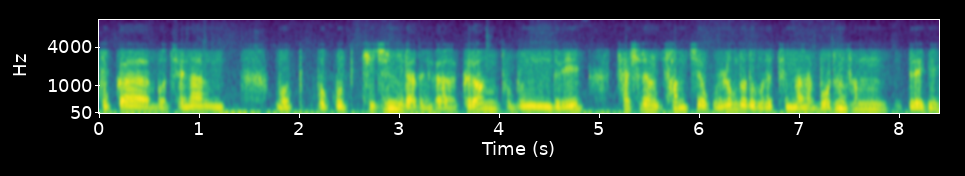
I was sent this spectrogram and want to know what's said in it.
국가 뭐 재난 뭐 복구 기준이라든가 그런 부분들이 사실은 섬 지역 울릉도도 그렇지만 모든 섬들에게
